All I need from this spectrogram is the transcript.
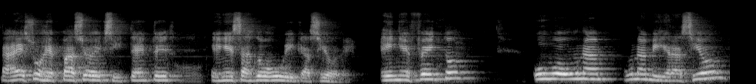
a esos espacios existentes en esas dos ubicaciones. En efecto, hubo una, una migración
